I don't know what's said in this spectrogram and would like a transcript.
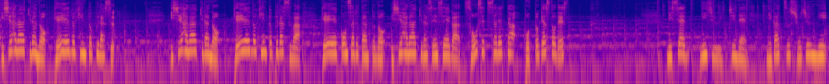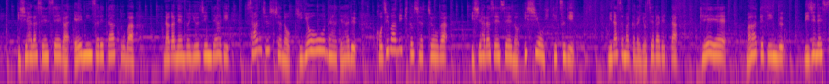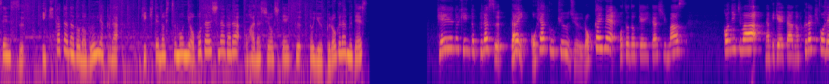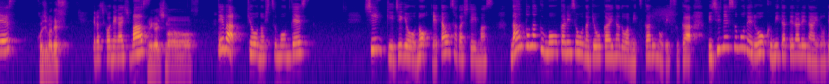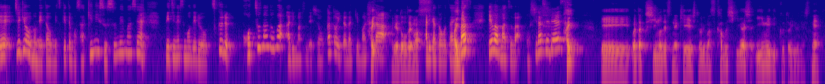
石原明の経営のヒントプラス。石原明の経営のヒントプラスは経営コンサルタントの石原明先生が創設されたポッドキャストです。2021年2月初旬に石原先生が永眠された後は長年の友人であり30社の企業オーナーである小島美希人社長が石原先生の意思を引き継ぎ皆様から寄せられた経営マーケティングビジネスセンス生き方などの分野から聞き手の質問にお答えしながらお話をしていくというプログラムです。経営のヒントプラス第596回目お届けいたします。こんにちはナビゲーターの福田紀子です。小島です。よろしくお願いします。お願いします。では今日の質問です新規事業のネタを探しています。なんとなく儲かりそうな業界などは見つかるのですが、ビジネスモデルを組み立てられないので、事業のネタを見つけても先に進めません。ビジネスモデルを作るコツなどはありますでしょうかといただきました。はい、ありがとうございます。ありがとうございます。はい、ではまずはお知らせです。はい。えー、私のですね、経営しております株式会社 e メディックというですね、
